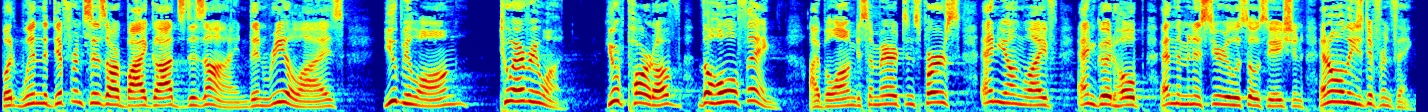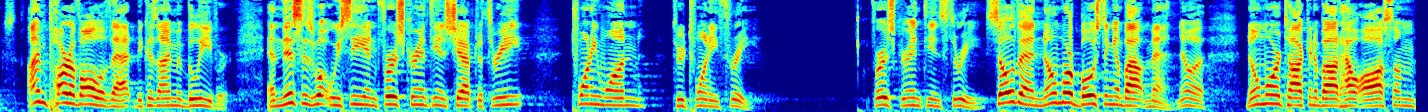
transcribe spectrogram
But when the differences are by God's design, then realize you belong to everyone. You're part of the whole thing. I belong to Samaritan's Purse and Young Life and Good Hope and the Ministerial Association and all these different things. I'm part of all of that because I'm a believer. And this is what we see in 1 Corinthians chapter 3, 21 through 23. 1 Corinthians 3. So then, no more boasting about men. No, uh, no more talking about how awesome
